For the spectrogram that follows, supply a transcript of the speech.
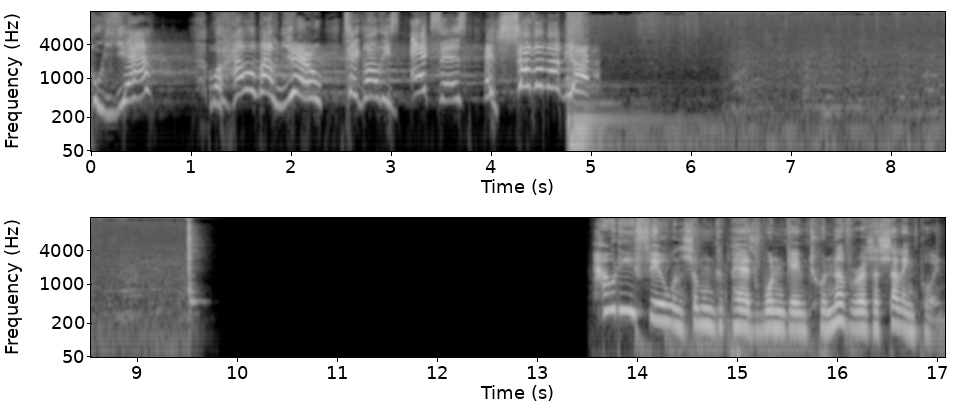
Oh, yeah? Well, how about you take all these X's and shove them up your. How do you feel when someone compares one game to another as a selling point?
